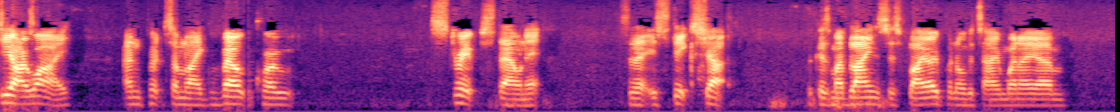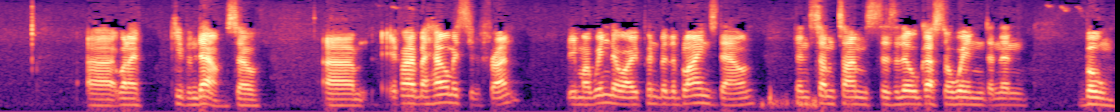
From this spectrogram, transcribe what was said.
DIY and put some like Velcro strips down it so that it sticks shut because my blinds just fly open all the time when I um uh, when I keep them down. So um, if I have my helmets in front, leave my window open, but the blinds down, then sometimes there's a little gust of wind, and then boom,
